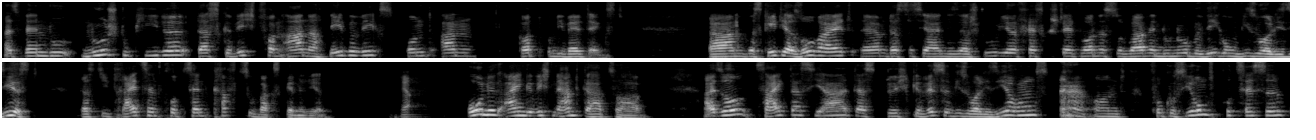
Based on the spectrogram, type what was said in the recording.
als wenn du nur stupide das Gewicht von A nach B bewegst und an Gott und die Welt denkst. Ähm, das geht ja so weit, ähm, dass das ja in dieser Studie festgestellt worden ist, sogar wenn du nur Bewegungen visualisierst, dass die 13% Kraftzuwachs generieren. Ja. Ohne ein Gewicht in der Hand gehabt zu haben. Also zeigt das ja, dass durch gewisse Visualisierungs- und Fokussierungsprozesse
